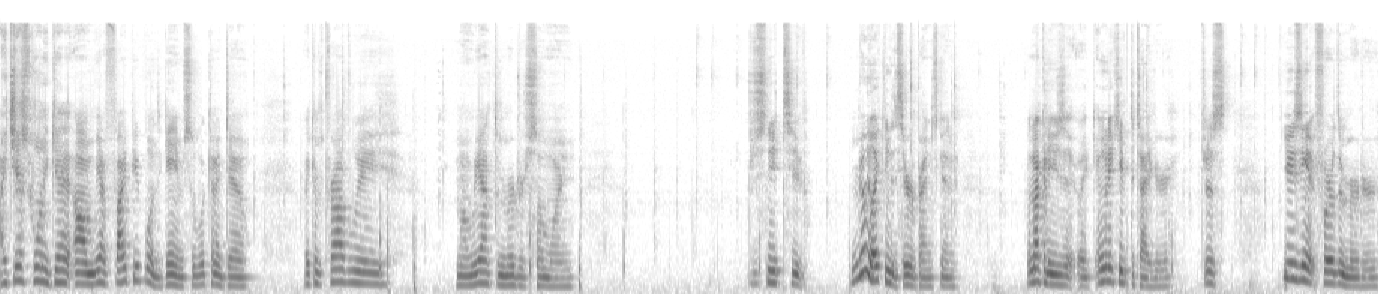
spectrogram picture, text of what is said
I just want to get, um, we have five people in the game, so what can I do? I can probably, no, we have to murder someone. Just need to, I'm really liking the Cerebrine skin. I'm not going to use it, like, I'm going to keep the tiger. Just using it for the murder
